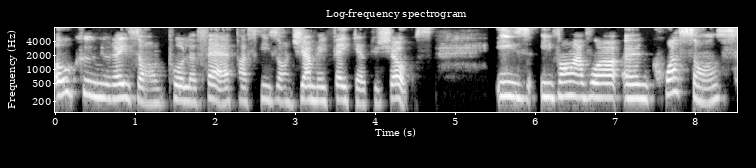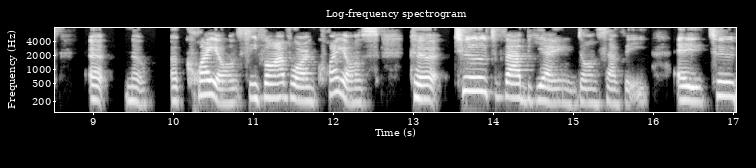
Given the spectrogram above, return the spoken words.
aucune raison pour le faire parce qu'ils n'ont jamais fait quelque chose. Ils, ils vont avoir une croissance, euh, non, une croyance, ils vont avoir une croyance que tout va bien dans sa vie et tout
